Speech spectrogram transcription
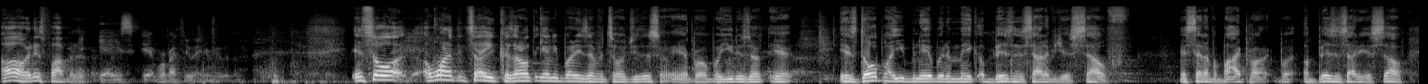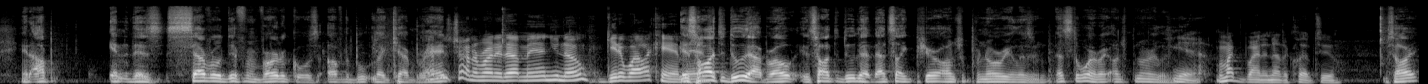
Oh, it is popping up. Yeah, he's. Yeah, we're about to do an interview with him. And so uh, I wanted to tell you because I don't think anybody's ever told you this on here, bro. But you deserve to hear. it. It's dope how you've been able to make a business out of yourself instead of a byproduct, but a business out of yourself. And op- and there's several different verticals of the Bootleg Kev I'm just trying to run it up, man. You know, get it while I can. It's man. hard to do that, bro. It's hard to do that. That's like pure entrepreneurialism. That's the word, right? Entrepreneurialism. Yeah, I might be buying another club too. Sorry,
